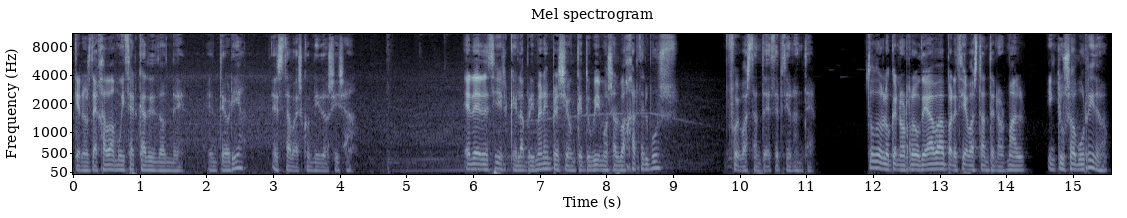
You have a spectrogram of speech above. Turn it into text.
que nos dejaba muy cerca de donde, en teoría, estaba escondido Sisa. He de decir que la primera impresión que tuvimos al bajar del bus fue bastante decepcionante. Todo lo que nos rodeaba parecía bastante normal, incluso aburrido,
